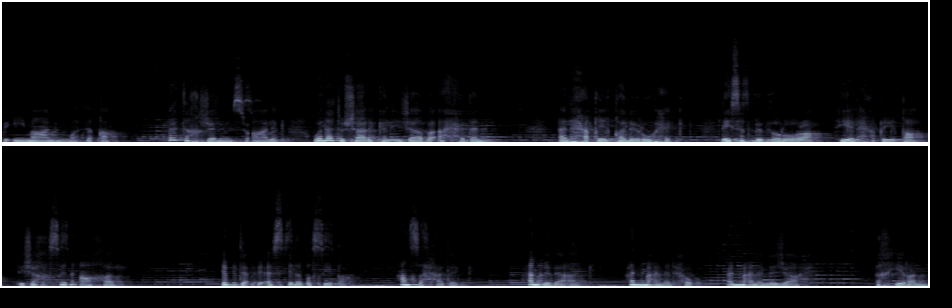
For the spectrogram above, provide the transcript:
بإيمان وثقة. لا تخجل من سؤالك ولا تشارك الإجابة أحدا. الحقيقة لروحك ليست بالضرورة هي الحقيقة لشخص آخر. ابدأ بأسئلة بسيطة عن صحتك عن غذائك عن معنى الحب عن معنى النجاح. أخيرا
